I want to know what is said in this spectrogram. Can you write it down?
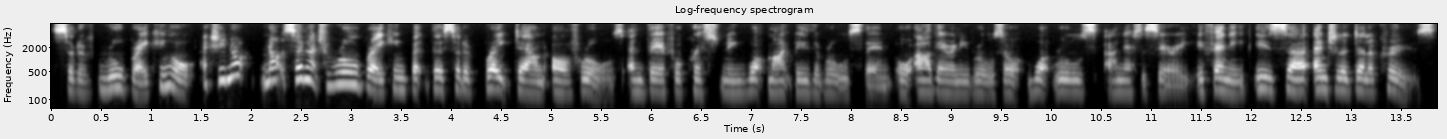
sort of rule breaking or actually not not so much rule breaking but the sort of breakdown of rules and therefore questioning what might be the rules then or are there any rules or what rules are necessary if any is uh, angela de la cruz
